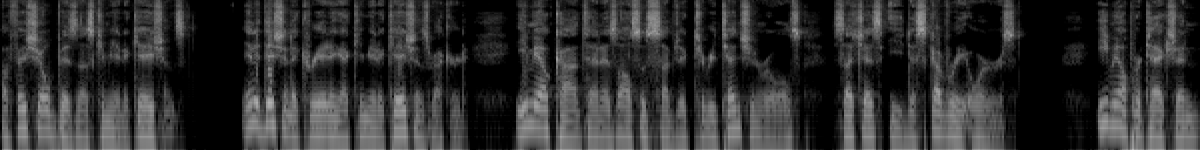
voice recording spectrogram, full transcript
official business communications. In addition to creating a communications record, email content is also subject to retention rules such as e discovery orders. Email protection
